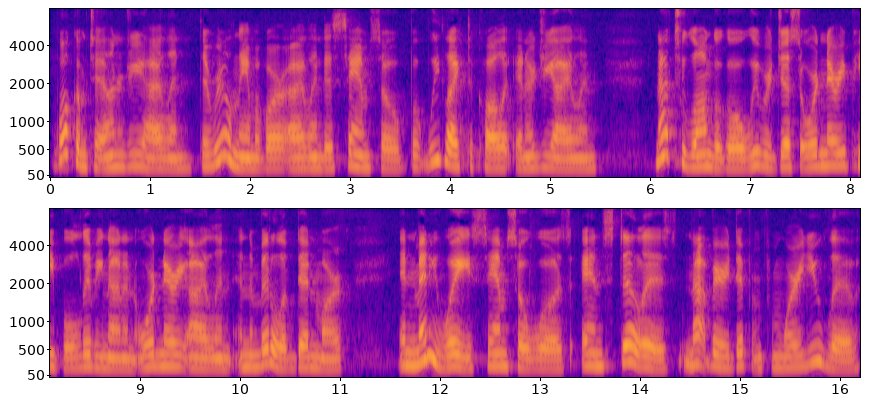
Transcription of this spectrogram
Welcome to Energy Island. The real name of our island is Samso, but we like to call it Energy Island. Not too long ago, we were just ordinary people living on an ordinary island in the middle of Denmark. In many ways, Samso was, and still is, not very different from where you live.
